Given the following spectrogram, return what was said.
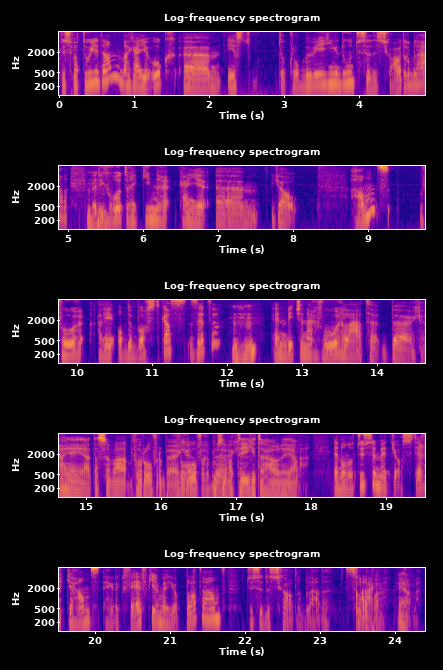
Dus wat doe je dan? Dan ga je ook ehm, eerst de klopbewegingen doen tussen de schouderbladen. Bij de Mhm. grotere kinderen kan je ehm, jouw hand voor, allee, op de borstkas zetten Mhm. en een beetje naar voren laten buigen. Ah ja, ja, dat ze wat voorover buigen. Voorover Om ze wat tegen te houden, ja. Voilà. En ondertussen met jouw sterke hand, eigenlijk vijf keer met jouw platte hand, tussen de schouderbladen slagen. Kloppen, ja. Voilà.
